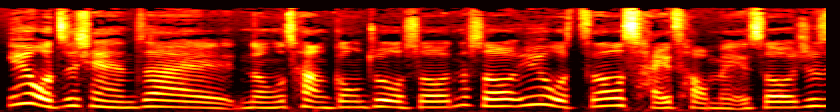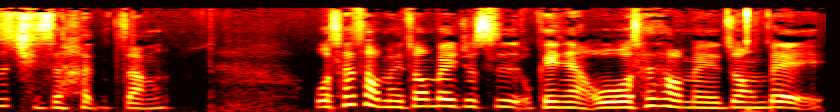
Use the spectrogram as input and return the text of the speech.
因为我之前在农场工作的时候，那时候因为我知道采草莓的时候，就是其实很脏。我采草莓装备就是，我跟你讲，我采草莓装备，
